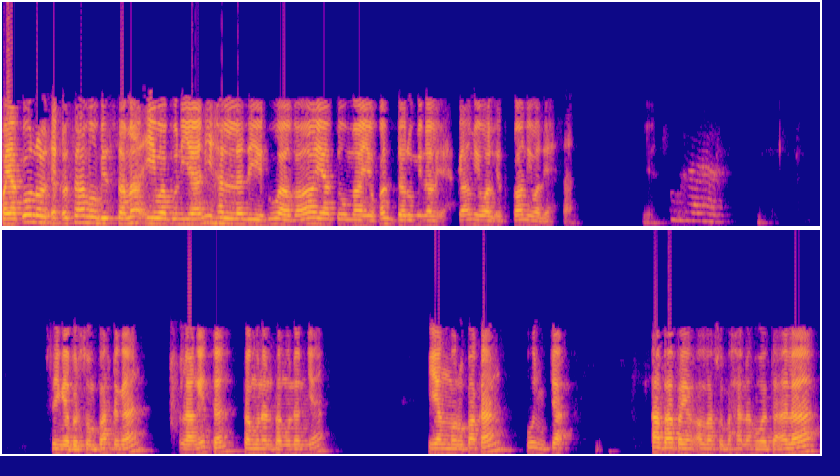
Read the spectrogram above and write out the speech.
Fayakunul iqsamu bis sama'i wa bunyaniha alladhi huwa ghayatu ma yuqaddaru minal ihkami wal itqani wal ihsan. Ya sehingga bersumpah dengan langit dan bangunan-bangunannya yang merupakan puncak apa-apa yang Allah Subhanahu wa taala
